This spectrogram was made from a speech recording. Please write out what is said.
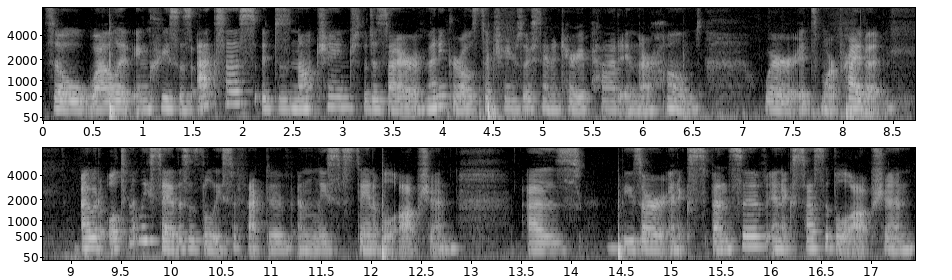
So while it increases access, it does not change the desire of many girls to change their sanitary pad in their homes, where it's more private. I would ultimately say this is the least effective and least sustainable option, as these are an expensive, inaccessible option,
